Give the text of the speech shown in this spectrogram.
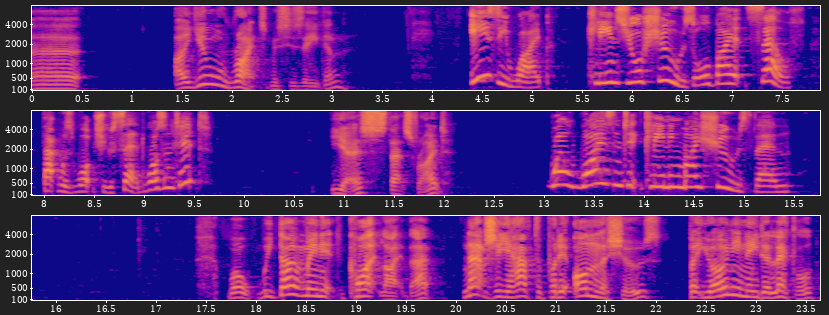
Uh, are you all right, Mrs. Egan? Easy Wipe cleans your shoes all by itself. That was what you said, wasn't it? Yes, that's right. Well, why isn't it cleaning my shoes then? Well, we don't mean it quite like that. Naturally, you have to put it on the shoes, but you only need a little,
